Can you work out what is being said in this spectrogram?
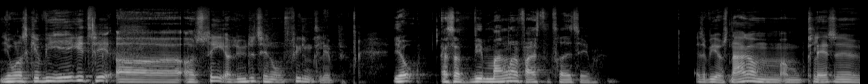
Jonas, skal vi ikke til at, at se og lytte til nogle filmklip? Jo, altså, vi mangler faktisk det tredje tema. Altså, vi har jo snakket om, om klasse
